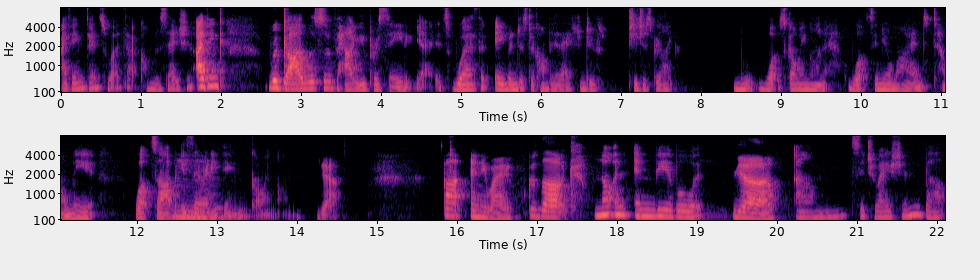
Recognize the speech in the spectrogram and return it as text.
I think it's worth that conversation. I think regardless of how you proceed, yeah, it's worth it, even just a conversation to to just be like, what's going on? What's in your mind? Tell me what's up. Is there Mm. anything going on? Yeah. But anyway, good luck. Not an enviable Yeah. um, situation, but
